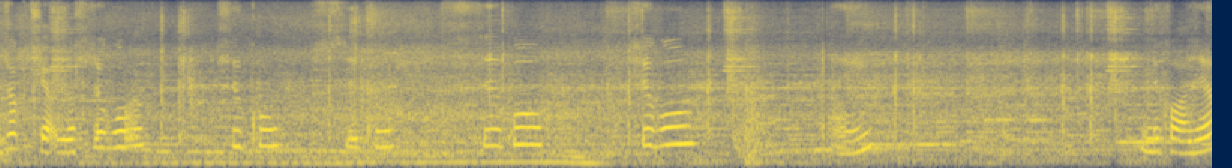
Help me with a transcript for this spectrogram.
여섯 개 이거 쓰고 쓰고 쓰고 쓰고 쓰고 그거 아세요?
